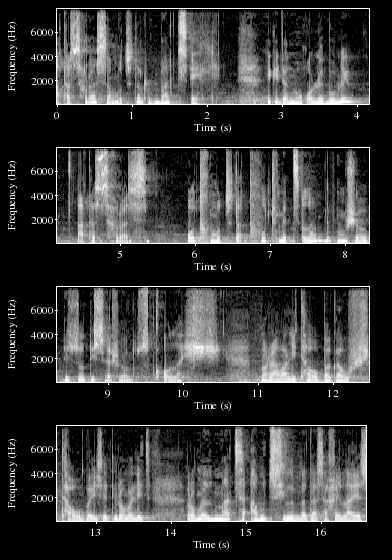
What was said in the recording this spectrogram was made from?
1968 წელი. იქიდან მოყოლებული 1995 წლამდე მუშაობდი ზოდის საშუალო სკოლაში. მრავალი თაობა გაუშვი თაობა ისეთი რომელიც რომელმაც აუცილებლად ასახელა ეს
